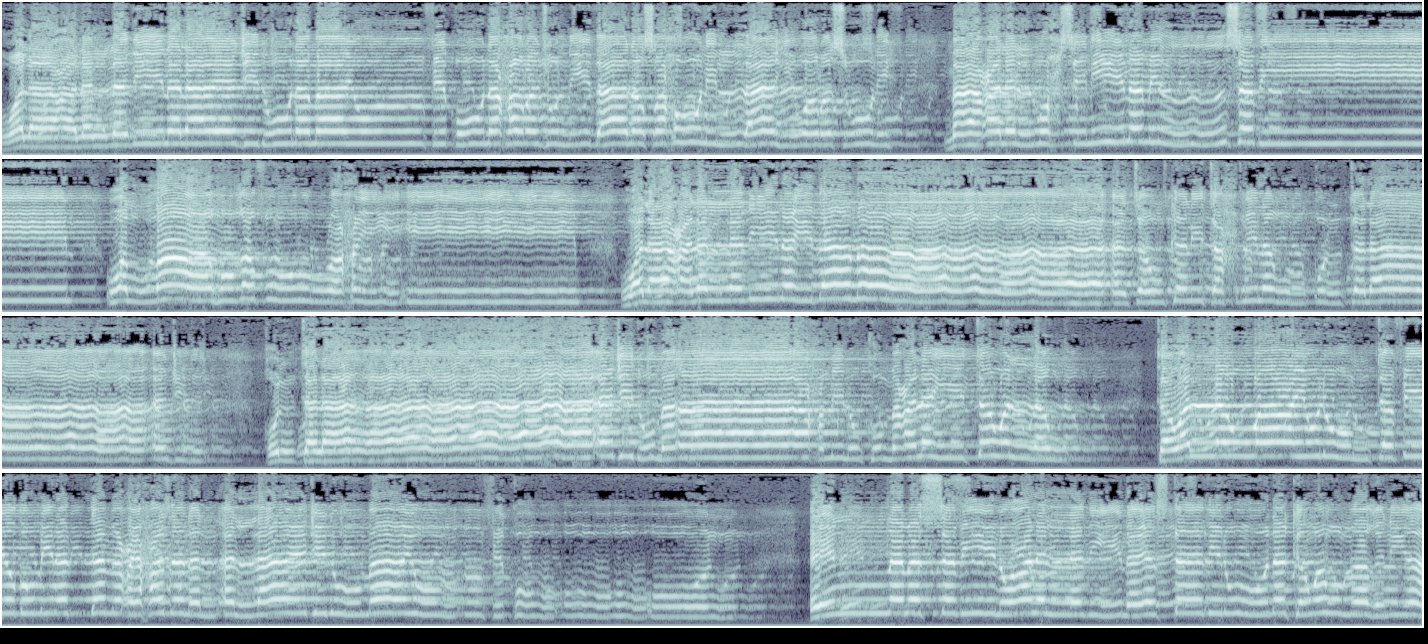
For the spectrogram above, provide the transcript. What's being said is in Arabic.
ولا على الذين لا يجدون ما ينفقون حرج إذا نصحوا لله ورسوله ما على المحسنين من سبيل والله غفور رحيم ولا على الذين إذا ما أتوك لتحملهم قلت لا قلت لا أجد ما أحملكم عليه. تولوا تولوا وأعينهم تفيض من الدمع حزنا ألا يجدوا ما ينفقون. إنما السبيل على الذين يستأذنونك وهم أغنياء.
